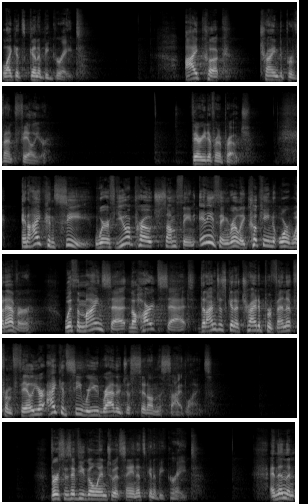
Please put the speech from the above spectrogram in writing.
like it's gonna be great. I cook trying to prevent failure. Very different approach. And I can see where if you approach something, anything really, cooking or whatever, with the mindset, the heart set, that I'm just gonna try to prevent it from failure, I could see where you'd rather just sit on the sidelines. Versus if you go into it saying it's going to be great. And then, the,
